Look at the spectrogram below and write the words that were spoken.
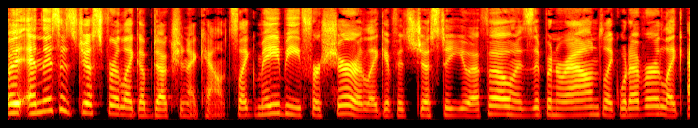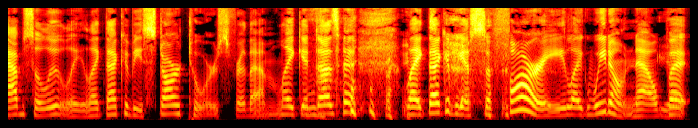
and this is just for like abduction accounts. Like maybe for sure, like if it's just a UFO and it's zipping around, like whatever, like absolutely. Like that could be star tours for them. Like it doesn't, like that could be a safari. like we don't know. Yeah. But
